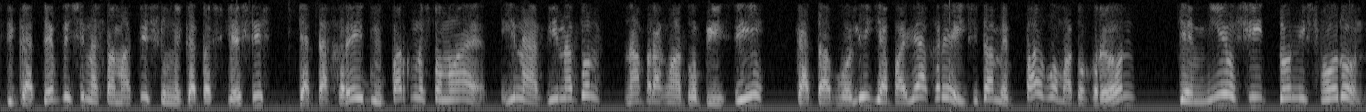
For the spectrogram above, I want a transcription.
Στην κατεύθυνση να σταματήσουν οι κατασχέσεις για τα χρέη που υπάρχουν στον ΟΑΕ. Είναι αδύνατον να πραγματοποιηθεί καταβολή για παλιά χρέη. Ήταν πάγωμα των χρεών και μείωση των εισφορών.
